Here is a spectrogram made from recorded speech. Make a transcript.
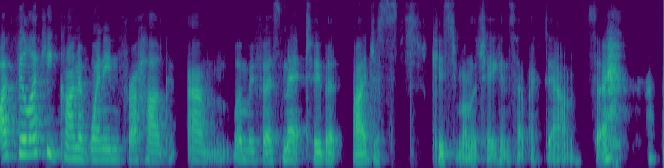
I feel like he kind of went in for a hug um when we first met too, but I just kissed him on the cheek and sat back down. So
